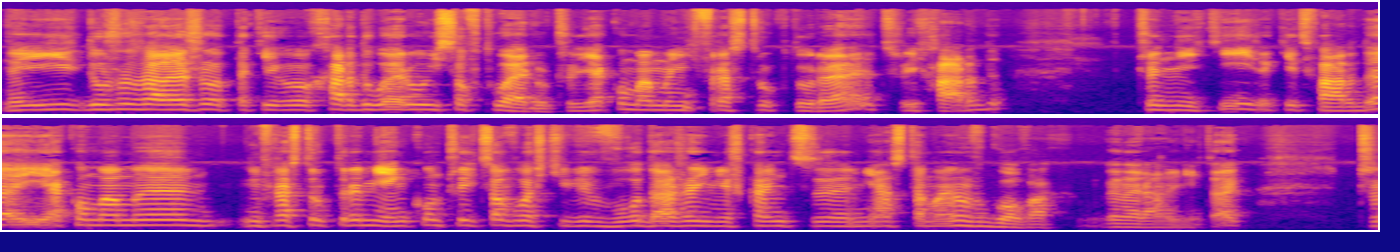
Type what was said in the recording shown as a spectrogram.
No i dużo zależy od takiego hardware'u i software'u, czyli jaką mamy infrastrukturę, czyli hard, czynniki takie twarde i jaką mamy infrastrukturę miękką, czyli co właściwie włodarze i mieszkańcy miasta mają w głowach generalnie, tak? Czy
